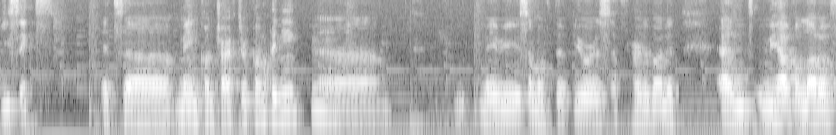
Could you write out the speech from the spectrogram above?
BESIX. It's a main contractor company. Mm-hmm. Um, maybe some of the viewers have heard about it and we have a lot of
